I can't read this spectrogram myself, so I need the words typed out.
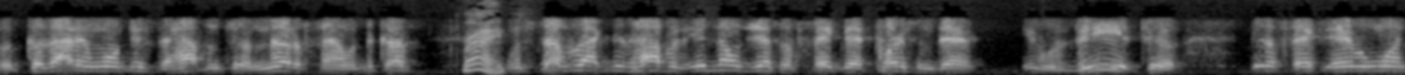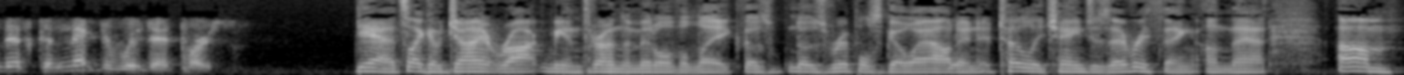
because I didn't want this to happen to another family. Because Right. when stuff like this happens, it don't just affect that person that it was did to; it affects everyone that's connected with that person. Yeah, it's like a giant rock being thrown in the middle of a lake. Those those ripples go out, and it totally changes everything on that. Um,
